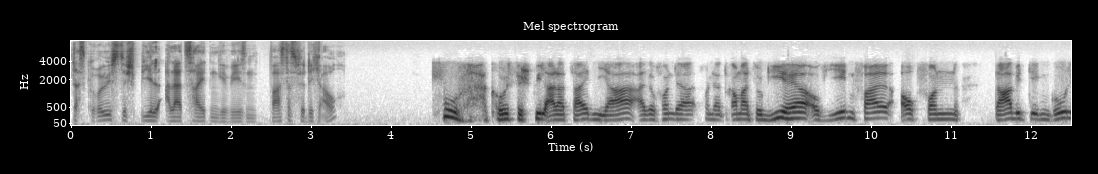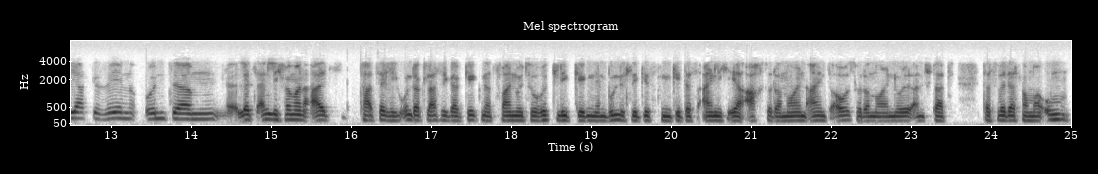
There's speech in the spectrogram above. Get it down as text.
das größte Spiel aller Zeiten gewesen. War es das für dich auch? Puh, größtes Spiel aller Zeiten, ja. Also von der von der Dramaturgie her auf jeden Fall, auch von David gegen Goliath gesehen und ähm, letztendlich, wenn man als tatsächlich unterklassiger Gegner 2-0 zurückliegt gegen den Bundesligisten, geht das eigentlich eher 8 oder 9-1 aus oder 9-0, anstatt dass wir das nochmal um,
